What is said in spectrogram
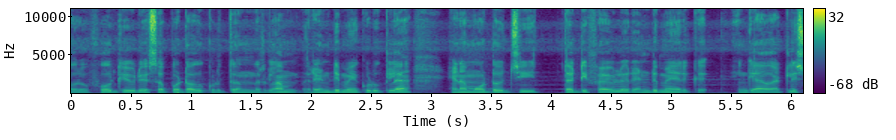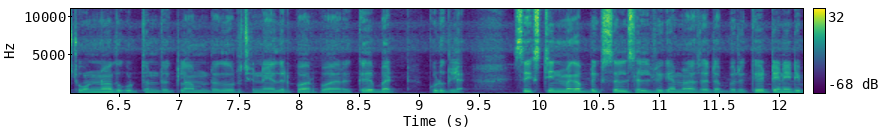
ஒரு ஃபோர் கே வீடியோ சப்போர்ட்டாவது கொடுத்துருந்துருக்கலாம் ரெண்டுமே கொடுக்கல. ஏன்னா மோட்டோ ஜி தேர்ட்டி ஃபைவ்ல ரெண்டுமே இருக்குது இங்கே அட்லீஸ்ட் ஒன்றாவது கொடுத்துருக்கலாம்ன்றது ஒரு சின்ன எதிர்பார்ப்பாக இருக்குது பட் கொடுக்கல. Sixteen mega pixel selfie camera setup இருக்குது டென் எயிட்டி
